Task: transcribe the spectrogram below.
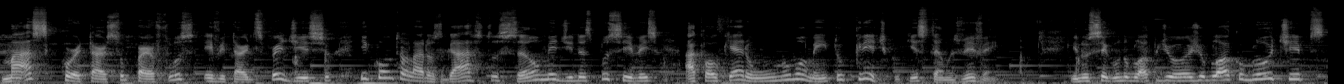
Mas cortar supérfluos, evitar desperdício e controlar os gastos são medidas possíveis a qualquer um no momento crítico que estamos vivendo. E no segundo bloco de hoje, o bloco Blue Chips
